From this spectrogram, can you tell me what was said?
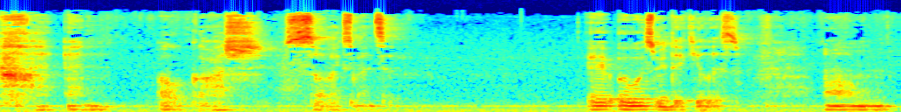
And oh gosh, so expensive. It, it was ridiculous. Um,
